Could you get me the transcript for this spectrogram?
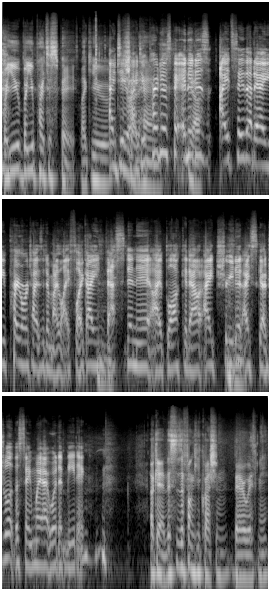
But you, but you participate. Like you. I do. I do hang. participate, and it Yeah. is. I'd say that I prioritize it in my life. Like I mm-hmm. invest in it. I block it out. I treat it. I schedule it the same way I would a meeting. Okay, this is a funky question. Bear with me.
